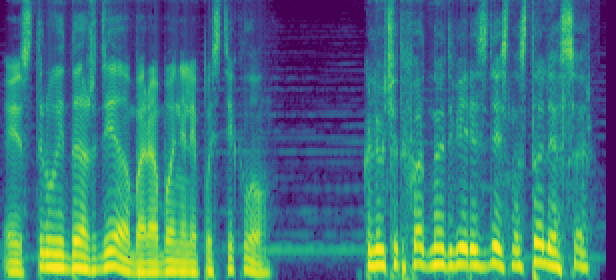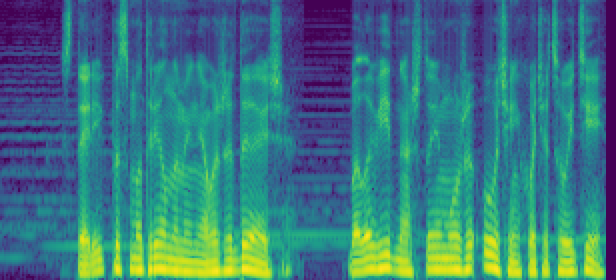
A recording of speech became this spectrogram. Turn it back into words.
и струи дождя барабанили по стеклу. «Ключ от входной двери здесь на столе, сэр». Старик посмотрел на меня выжидающе. Было видно, что ему уже очень хочется уйти.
